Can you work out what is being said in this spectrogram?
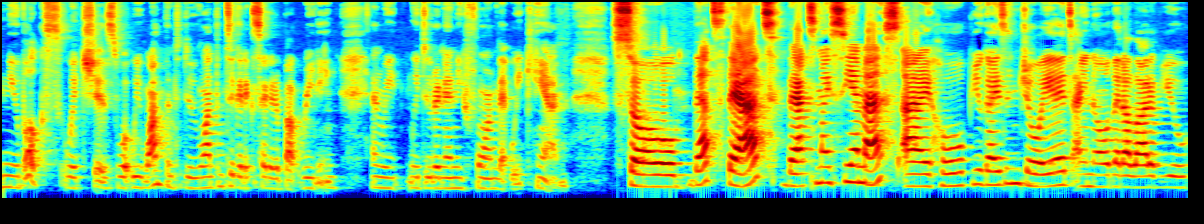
new books which is what we want them to do we want them to get excited about reading and we, we do it in any form that we can so that's that that's my cms i hope you guys enjoy it i know that a lot of you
